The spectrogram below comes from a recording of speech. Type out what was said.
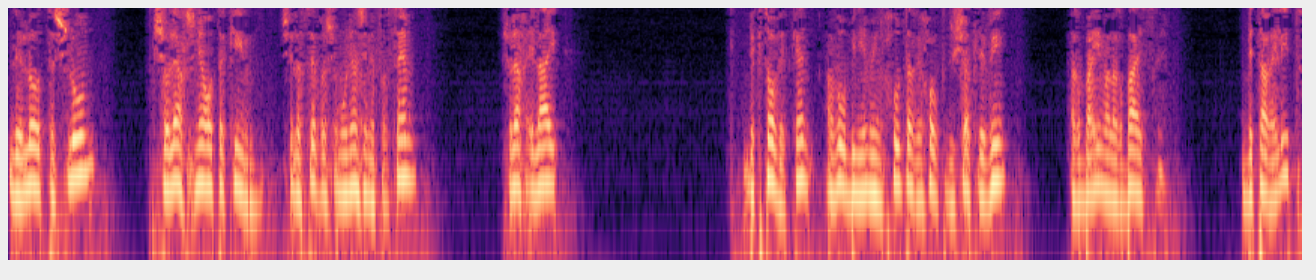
ללא תשלום, שולח שני עותקים של הספר שמעוניין שנפרסם, שולח אליי בכתובת, כן? עבור בנימין חוטה, רחוב קדושת לוי, 40 על 14, ביתר עילית.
